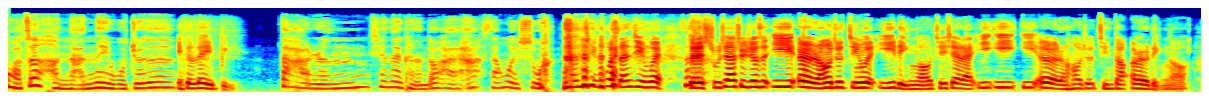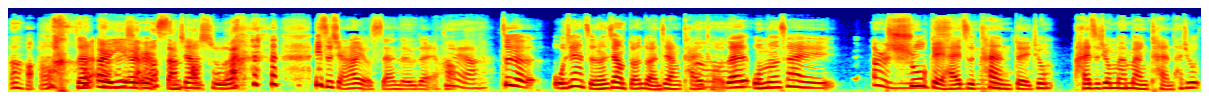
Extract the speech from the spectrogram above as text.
哇，这很难呢，我觉得一个类比。大人现在可能都还哈三位数 三进位。三进位，对，数下去就是一二，然后就进位一零哦，接下来一一一二，然后就进到二零哦。嗯，好，再 二一二二往下数了，一直想要有三，对不对？对啊，这个我现在只能这样短短这样开头，在、嗯、我们在书给孩子看，对，就孩子就慢慢看，他就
